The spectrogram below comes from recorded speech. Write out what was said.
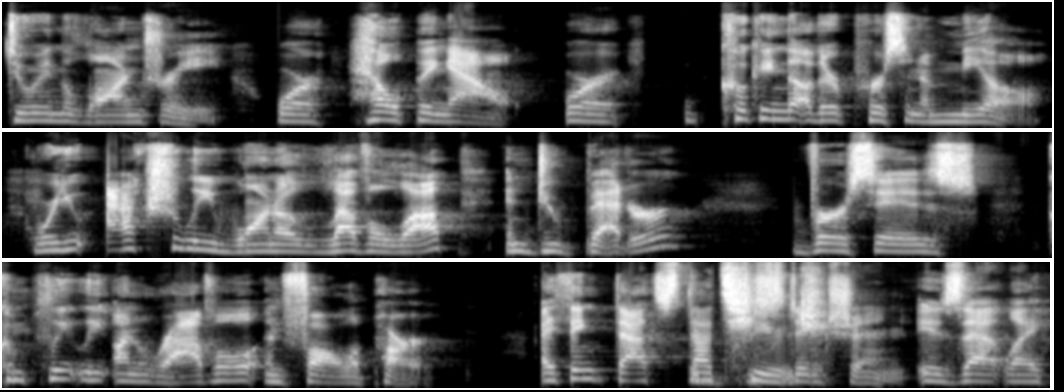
doing the laundry or helping out or cooking the other person a meal where you actually want to level up and do better versus completely unravel and fall apart. I think that's the That's huge. distinction is that like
